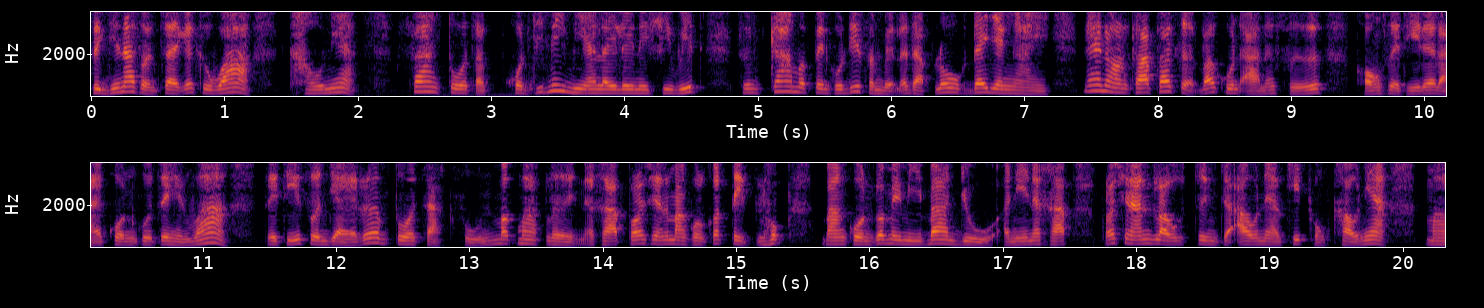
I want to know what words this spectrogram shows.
สิ่งที่น่าสนใจก็คือว่าเขาเนี่ยสร้างตัวจากคนที่ไม่มีอะไรเลยในชีวิต จนกล้ามาเป็นคนที่สำเร็จระดับโลกได้ยังไง แน่นอนครับ ถ้าเกิดว่าคุณอ่านหนังสือของเศรษฐีหลายๆ คนคุณจะเห็นว่าเศรษฐีส่วนใหญ่เริ่มตัวจากศูนย์มากๆเลยนะครับเพราะฉะนั้นบางคนก็ติดลบ บางคนก็ไม่มีบ้านอยู่อันนี้นะครับเพราะฉะนั้นเราจึงจะเอาแนวคิดของเขาเนี่ยมา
